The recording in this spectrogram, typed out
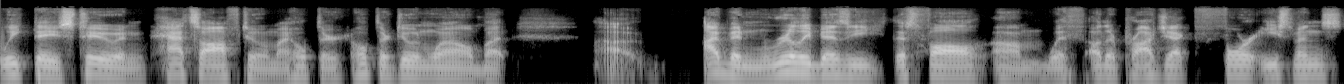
weekdays too and hats off to them. I hope they're hope they're doing well, but uh, I've been really busy this fall um, with other project for Eastman's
